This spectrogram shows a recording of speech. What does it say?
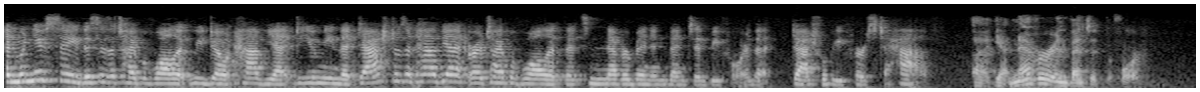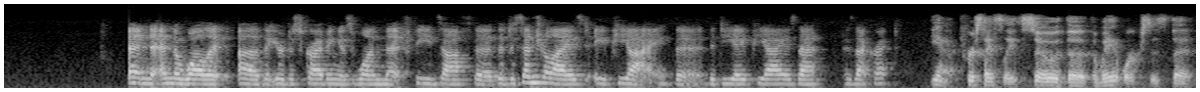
And when you say this is a type of wallet we don't have yet, do you mean that Dash doesn't have yet, or a type of wallet that's never been invented before that Dash will be first to have? Uh, yeah, never invented before. And and the wallet uh, that you're describing is one that feeds off the, the decentralized API, the the DAPI. Is that is that correct? Yeah, precisely. So the the way it works is that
